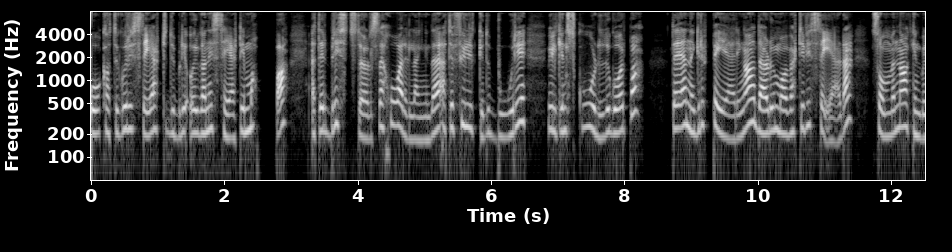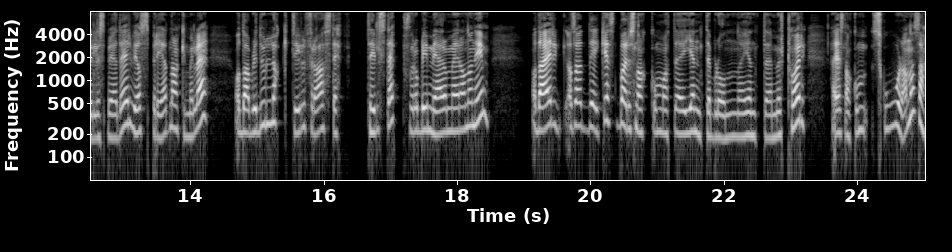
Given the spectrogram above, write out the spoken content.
og kategorisert, du blir organisert i mapper etter bryststørrelse, hårlengde, etter fylket du bor i, hvilken skole du går på. Det er ene grupperinga der du må vertifisere deg som en nakenbildespreder ved å spre et nakenbilde, og da blir du lagt til fra step til step for å bli mer og mer anonym. Og der, altså, det er ikke bare snakk om at det er jenteblond og jentemørkt hår. Her er snakk om skolene, altså.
